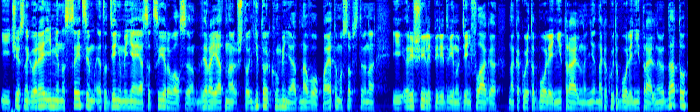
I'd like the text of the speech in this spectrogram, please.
И, честно говоря, именно с этим этот день у меня и ассоциировался. Вероятно, что не только у меня одного. Поэтому, собственно, и решили передвинуть День флага на какую-то более нейтральную, на какую-то более нейтральную дату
